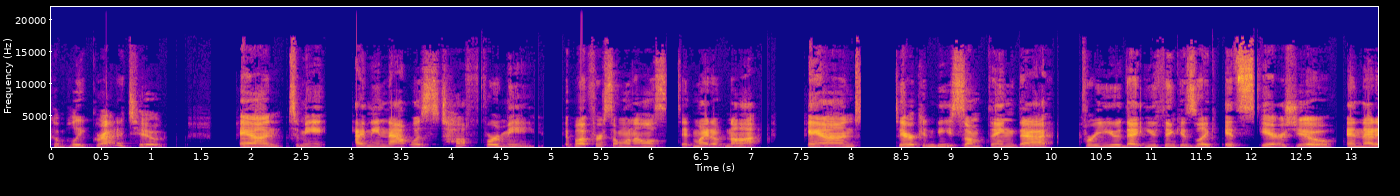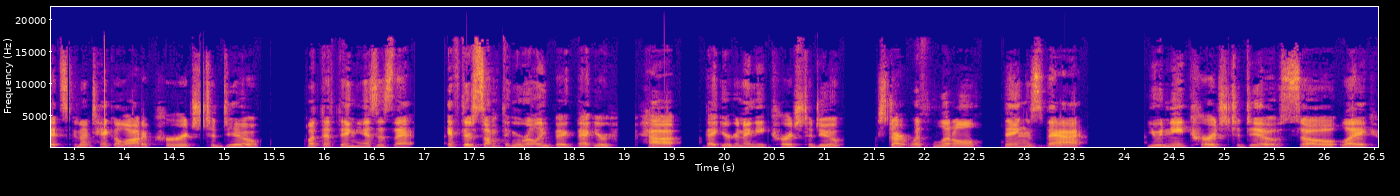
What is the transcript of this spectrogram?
complete gratitude. And to me, I mean, that was tough for me, but for someone else, it might have not. And there can be something that for you that you think is like it scares you and that it's going to take a lot of courage to do. But the thing is, is that if there's something really big that you're ha- that you're going to need courage to do, start with little things that you would need courage to do. So, like,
